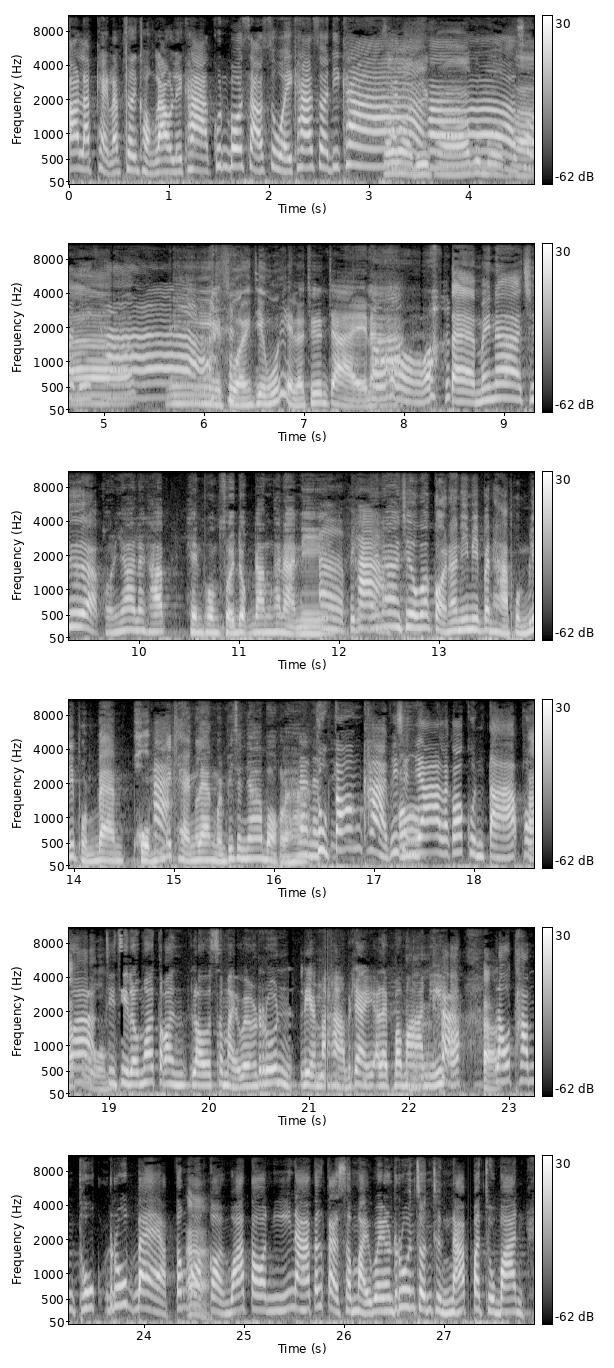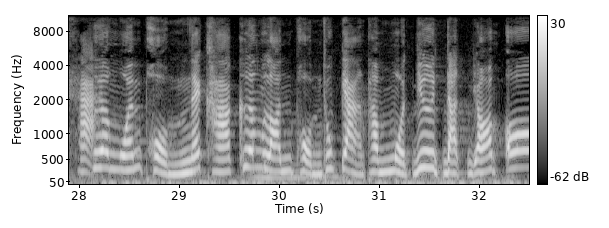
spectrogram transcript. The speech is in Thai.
ต้อนรับแขกรับเชิญของเราเลยค่ะ คุณโบสาวสวยค่ะ สวัสดีค่ะ สวัสดีครับคุณโบครับ สวัสดีค่ะ นี่สวยจริงๆอุ๊ยเห็นแล้วชื่นใจนะโอ้โหแต่ไม่น่าเชื่อขออนุญาตนะครับ เห็นผมสวยดกดำขนาดนี้ เออเป็นไง ไม่น่าเชื่อว่าก่อนหน้านี้มีปัญหาผมรีบผมแบนผมค่ะ ไม่แข็งแรงเหมือนพี่ชัญญาบอกเลยฮะ นั่นน่ะ ถูกต้องค่ะ พี่อ๋อชัญญาแล้วก็คุณตาเพราะครับว่าผมจริงๆแล้วเมื่อตอนเราสมัยวัยรุ่นเรียนมหาวิทยาลัยอะไรประมาณนี้เนาะครับเราทำทุกรูปแบบต้องบอกอ่าก่อนว่าตอนนี้นะ ตั้งแต่สมัยวัยรุ่นจนถึงณปัจจุบัน ค่ะ เครื่องม้วนผมนะคะ เครื่องลอนผมทุกอย่างทำหมดยืดดัดย้อมโอ้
